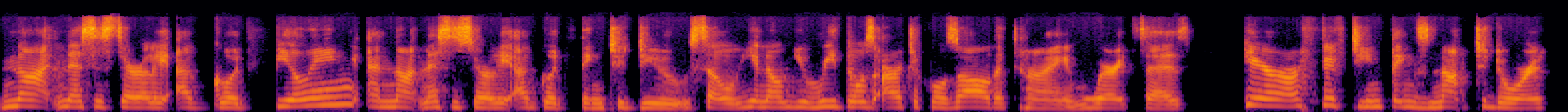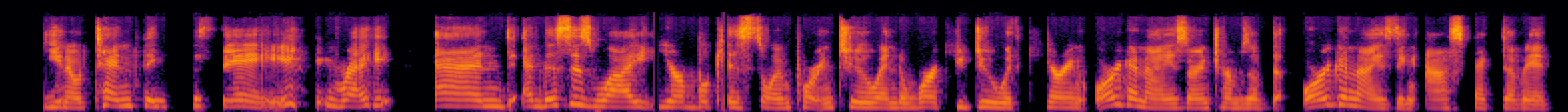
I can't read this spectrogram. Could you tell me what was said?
not necessarily a good feeling and not necessarily a good thing to do. So, you know, you read those articles all the time where it says, here are 15 things not to do or you know 10 things to say right and and this is why your book is so important too and the work you do with caring organizer in terms of the organizing aspect of it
